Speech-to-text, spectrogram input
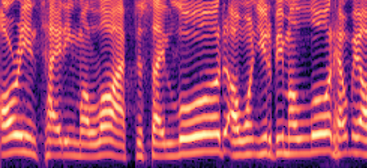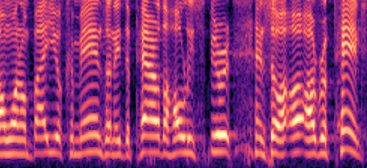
orientating my life to say, Lord, I want you to be my Lord. Help me. I want to obey your commands. I need the power of the Holy Spirit. And so I, I repent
